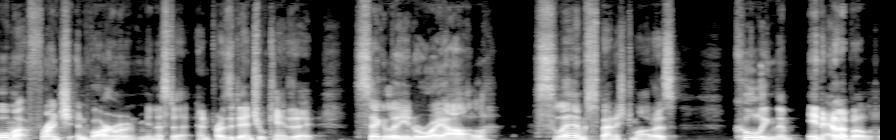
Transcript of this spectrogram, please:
Former French Environment Minister and presidential candidate Ségolène Royal slammed Spanish tomatoes, calling them inedible.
